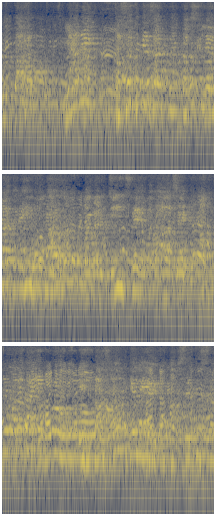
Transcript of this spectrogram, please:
सकता है यानी असत के साथ कोई तफसील रद्द नहीं होता। मगर चीज़ के वजह से। के लिए अब से दूसरा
